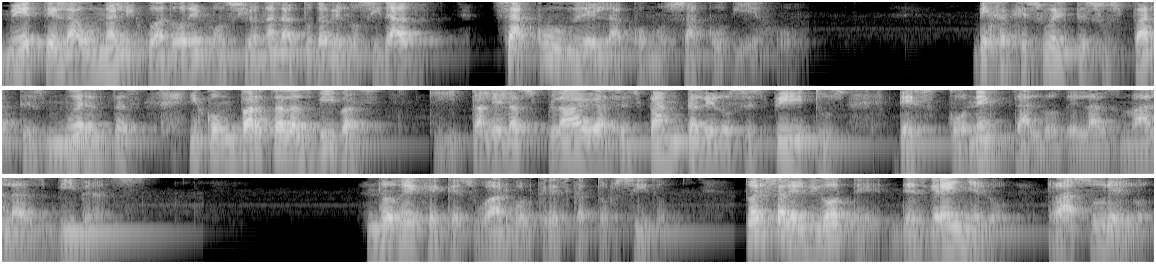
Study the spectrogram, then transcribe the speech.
Métela a una licuadora emocional a toda velocidad. Sacúdela como saco viejo. Deja que suelte sus partes muertas y compártalas vivas. Quítale las plagas, espántale los espíritus, desconéctalo de las malas vibras. No deje que su árbol crezca torcido. Tuérzale el bigote, desgréñelo, rasúrelo,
